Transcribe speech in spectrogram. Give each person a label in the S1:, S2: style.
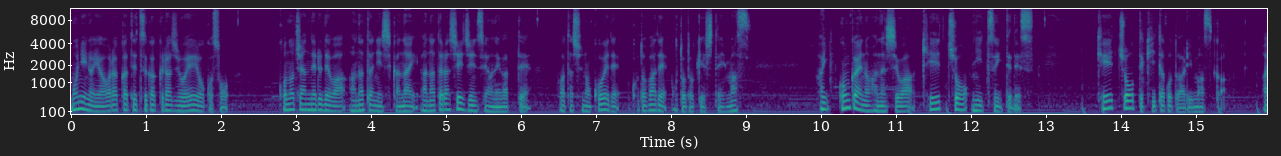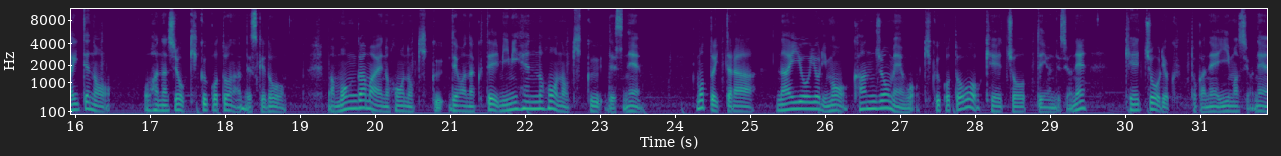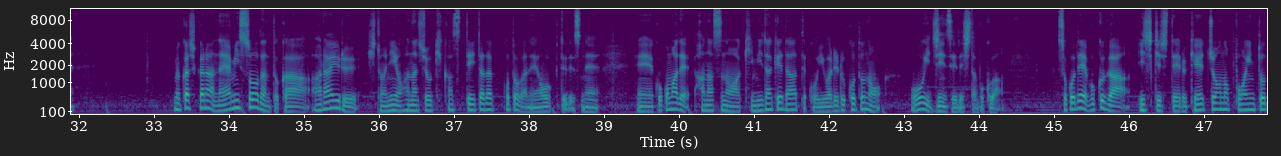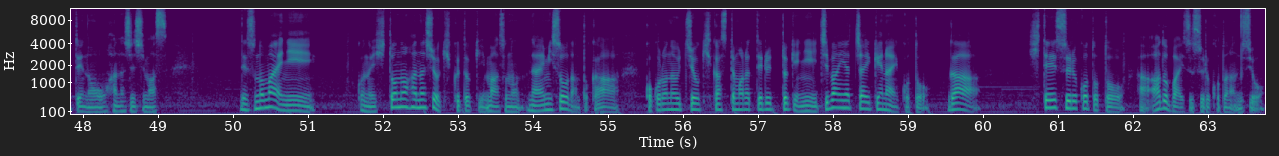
S1: モニの柔らか哲学ラジオへようこそ。このチャンネルではあなたにしかないあなたらしい人生を願って私の声で言葉でお届けしています。はい今回の話は傾聴についてです。傾聴って聞いたことありますか？相手のお話を聞くことなんですけど、まあ、門構えの方の聞くではなくて耳辺の方の聞くですね。もっと言ったら内容よりも感情面を聞くことを傾聴って言うんですよね。傾聴力とかね言いますよね。昔から悩み相談とかあらゆる人にお話を聞かせていただくことがね多くてですね、えー、ここまで話すのは君だけだってこう言われることの多い人生でした僕は。そこで僕が意識している傾聴のポイントっていうのをお話しします。でその前にこの人の話を聞く時まあその悩み相談とか心の内を聞かせてもらってる時に一番やっちゃいけないことが否定することとアドバイスすることなんですよ。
